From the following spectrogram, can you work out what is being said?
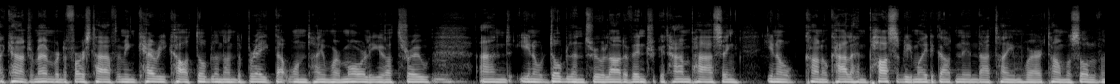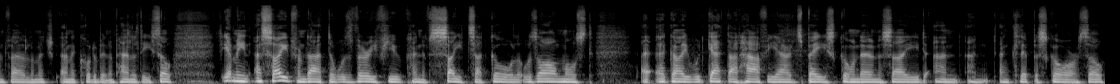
I can't remember in the first half. I mean, Kerry caught Dublin on the break that one time where Morley got through, mm. and you know Dublin through a lot of intricate hand passing. You know, Con O'Callaghan possibly might have gotten in that time where Thomas Sullivan fouled him, and it could have been a penalty. So, I mean, aside from that, there was very few kind of sights at goal. It was almost a, a guy would get that half a yard space going down the side and and and clip a score. So.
